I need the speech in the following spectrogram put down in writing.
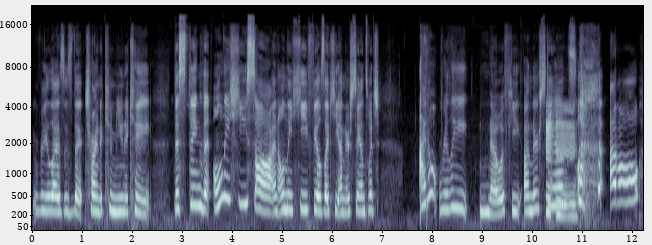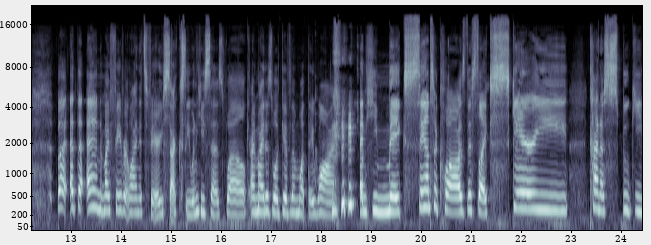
realizes that trying to communicate this thing that only he saw and only he feels like he understands, which I don't really know if he understands at all. But at the end, my favorite line, it's very sexy when he says, Well, I might as well give them what they want. and he makes Santa Claus this like scary, kind of spooky,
